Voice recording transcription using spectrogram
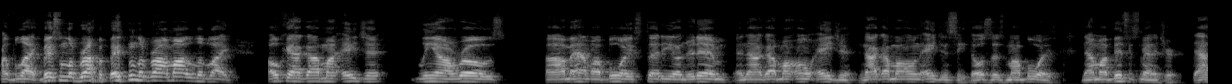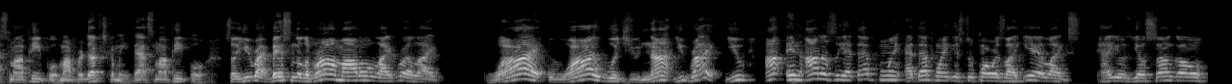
of like, based on LeBron, based on LeBron model of like, okay, I got my agent Leon Rose. Uh, I'm gonna have my boys study under them, and now I got my own agent. Now I got my own agency. Those is my boys. Now my business manager. That's my people. My production company. That's my people. So you're right. Based on the LeBron model, like bro, like why why would you not you right you I, and honestly at that point at that point it gets to a point where it's like yeah like how your, your son going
